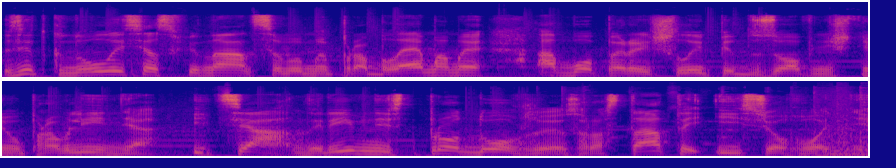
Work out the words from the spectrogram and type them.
зіткнулися з фінансовими проблемами або перейшли під зовнішнє управління. І ця нерівність продовжує зростати і сьогодні.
